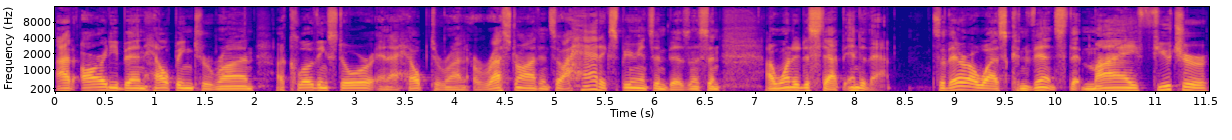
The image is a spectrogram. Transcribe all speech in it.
I'd already been helping to run a clothing store and I helped to run a restaurant, and so I had experience in business, and I wanted to step into that. So there I was, convinced that my future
